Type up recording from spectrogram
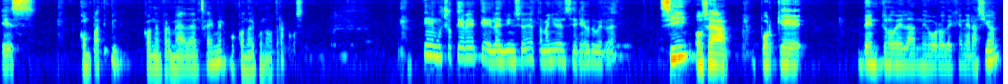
es compatible con la enfermedad de Alzheimer o con alguna otra cosa. Tiene mucho que ver que la disminución del tamaño del cerebro, ¿verdad? Sí, o sea, porque dentro de la neurodegeneración,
